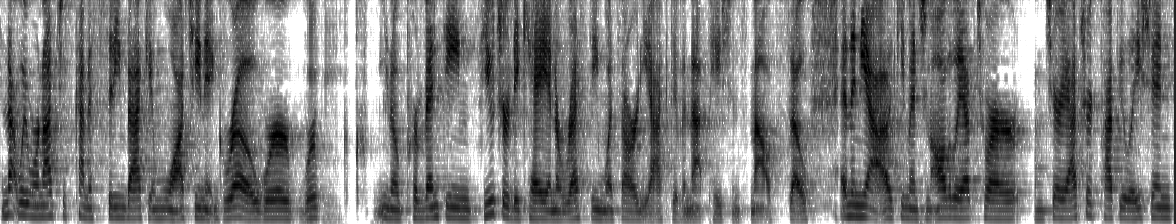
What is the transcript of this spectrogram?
And that way we're not just kind of sitting back and watching it grow. We're, we're, mm-hmm. you know, preventing future decay and arresting what's already active in that patient's mouth. So, and then, yeah, like you mentioned, all the way up to our geriatric population,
